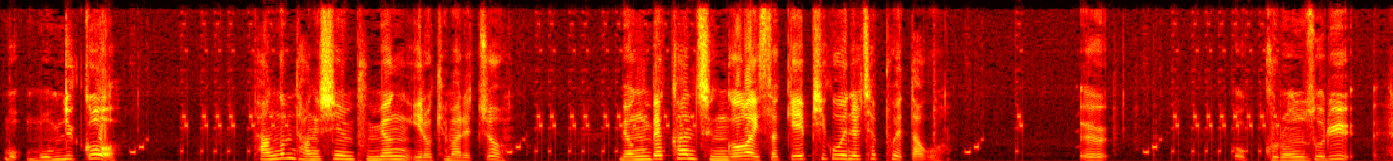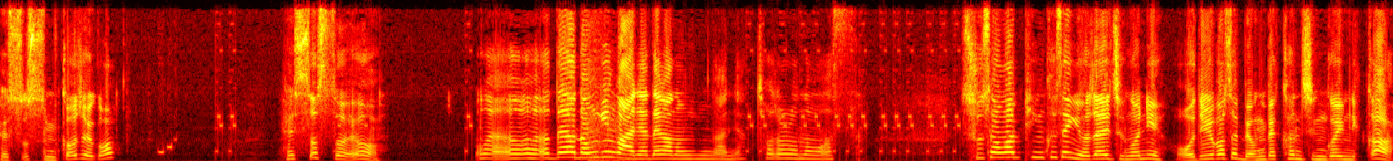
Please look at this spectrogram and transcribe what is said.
뭐 뭡니까? 방금 당신 분명 이렇게 말했죠. 명백한 증거가 있었기에 피고인을 체포했다고. 에, 어, 그런 소리 했었습니까 제가? 했었어요. 와, 와, 내가 넘긴 거 아니야. 내가 넘긴 거 아니야. 저절로 넘어갔어. 수상한 핑크색 여자의 증언이 어딜 봐서 명백한 증거입니까?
